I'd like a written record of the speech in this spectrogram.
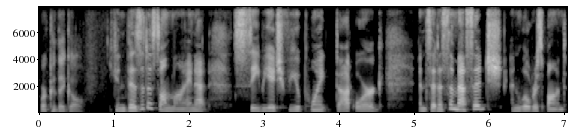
where could they go? You can visit us online at cbhviewpoint.org and send us a message, and we'll respond.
